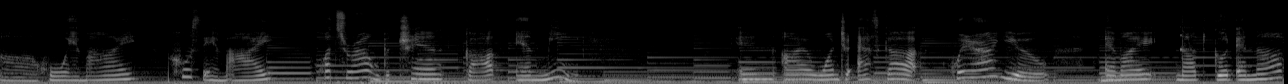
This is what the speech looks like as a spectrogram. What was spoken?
Uh, who am I? Whose am I? What's wrong between God and me? And I want to ask God, where are you? Am I not good enough?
